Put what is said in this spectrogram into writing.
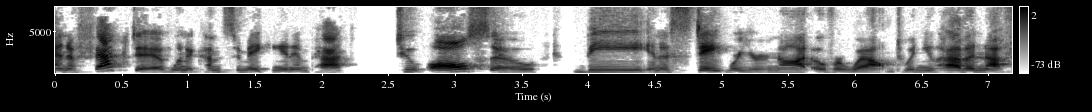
and effective when it comes to making an impact to also be in a state where you're not overwhelmed, when you have enough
